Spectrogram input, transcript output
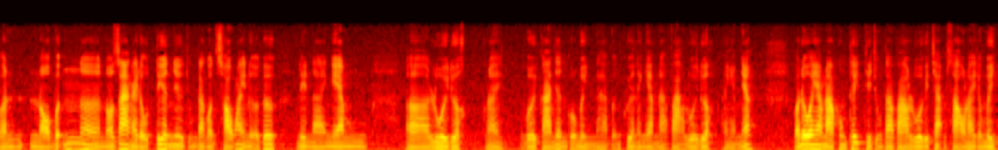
Còn nó vẫn ờ, nó ra ngày đầu tiên như chúng ta còn 6 ngày nữa cơ nên là anh em uh, nuôi được. Đấy với cá nhân của mình là vẫn khuyên anh em là vào nuôi được anh em nhé có đâu anh em nào không thích thì chúng ta vào nuôi cái chạm 6 này cho mình.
